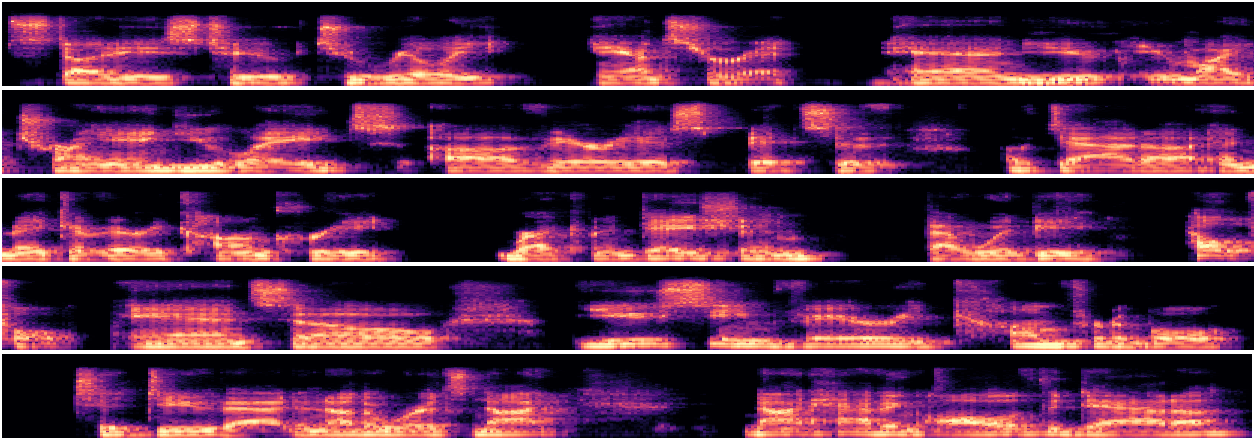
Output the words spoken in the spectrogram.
studies to to really answer it, and you mm-hmm. you might triangulate uh, various bits of of data and make a very concrete recommendation that would be helpful. And so you seem very comfortable to do that. In other words, not not having all of the data,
